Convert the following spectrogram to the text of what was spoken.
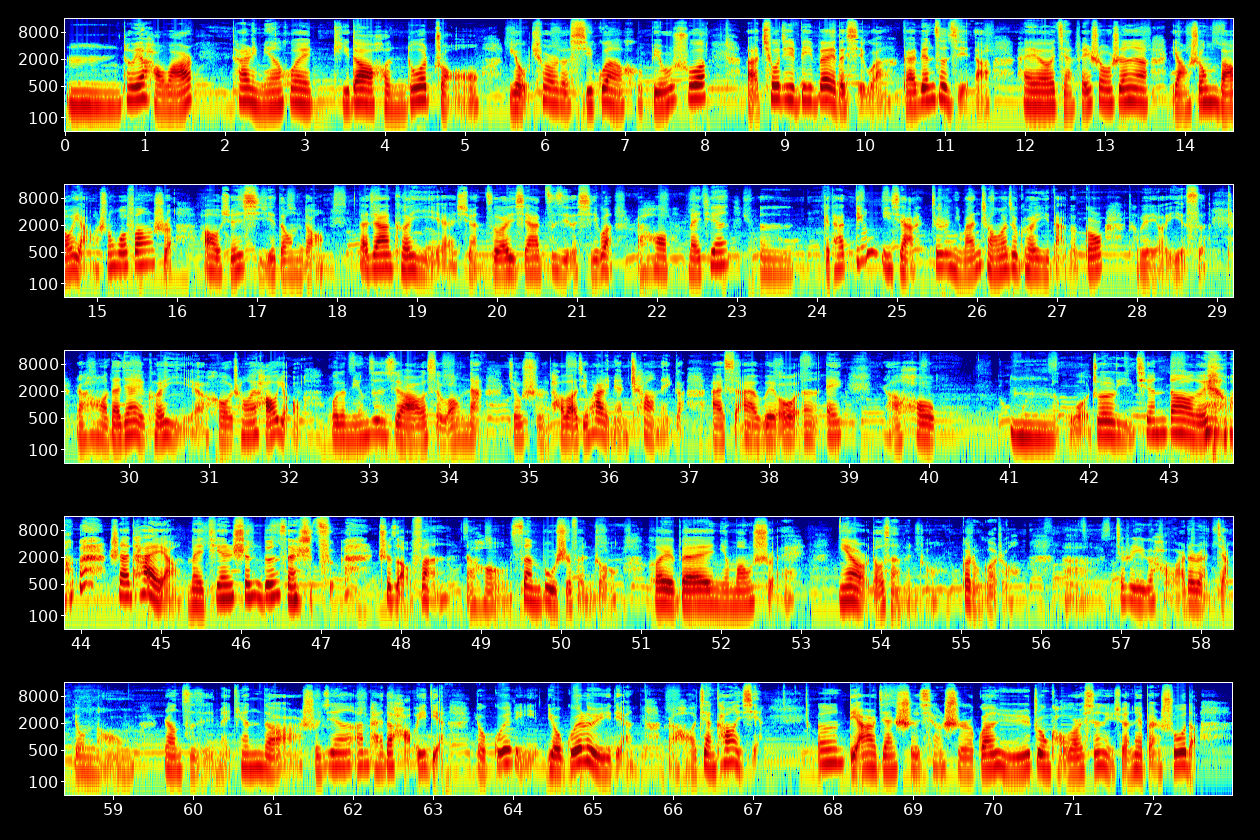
嗯，特别好玩儿，它里面会提到很多种有趣儿的习惯和，比如说啊，秋季必备的习惯，改变自己的。还有减肥瘦身啊，养生保养、生活方式，好好学习等等，大家可以选择一下自己的习惯，然后每天嗯给它盯一下，就是你完成了就可以打个勾，特别有意思。然后大家也可以和我成为好友，我的名字叫 Sivona，就是淘宝计划里面唱那个 S I V O N A，然后。嗯，我这里签到的有晒太阳，每天深蹲三十次，吃早饭，然后散步十分钟，喝一杯柠檬水，捏耳朵三分钟，各种各种，啊，就是一个好玩的软件，又能让自己每天的时间安排的好一点，有规律，有规律一点，然后健康一些。嗯，第二件事情是关于重口味心理学那本书的，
